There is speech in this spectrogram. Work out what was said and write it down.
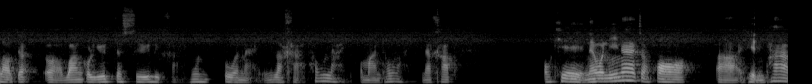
เราจะวางกลยุทธ์จะซื้อหรือขายหุ้นตัวไหน ราคาเท่าไหร่ประมาณเท่าไหร่นะครับโอเค ในวันนี้น่าจะพออเห็นภาพ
